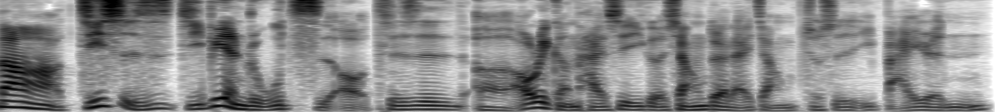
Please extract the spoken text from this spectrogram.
那即使是即便如此哦，其实呃，Oregon 还是一个相对来讲就是以白人，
